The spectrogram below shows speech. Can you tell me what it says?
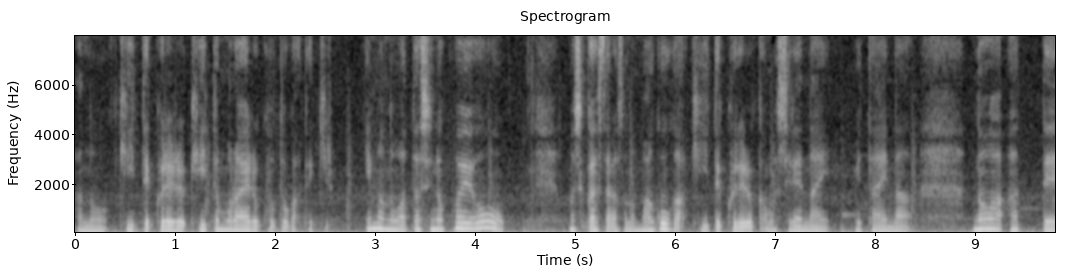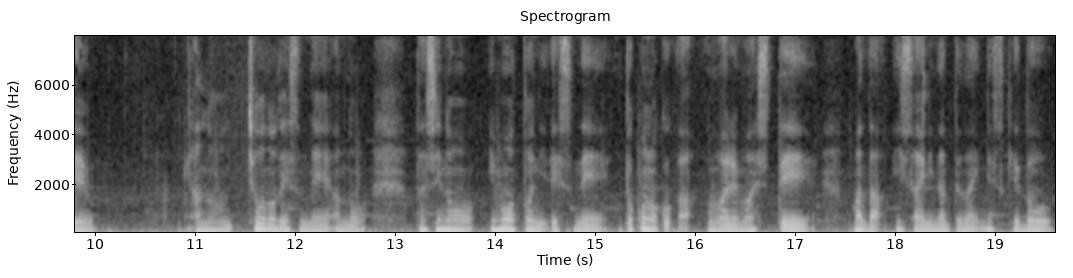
あの聞いてくれる聞いてもらえることができる。今の私の声をもしかしたらその孫が聞いてくれるかもしれないみたいなのはあってあのちょうどですねあの私の妹にですね男の子が生まれましてまだ1歳になってないんですけど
